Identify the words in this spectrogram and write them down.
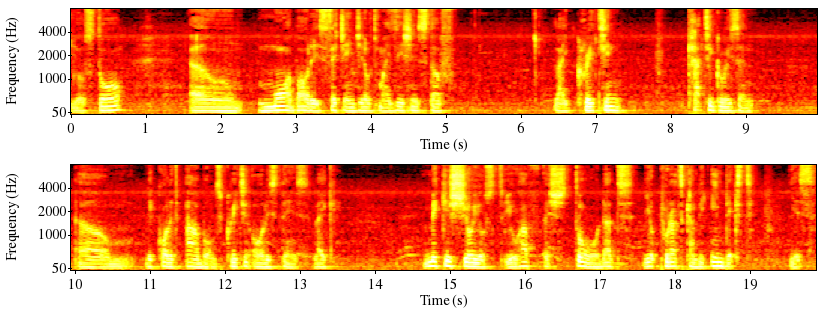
your store, um, more about the search engine optimization stuff, like creating categories and um, they call it albums, creating all these things like making sure you you have a store that your products can be indexed. Yes.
